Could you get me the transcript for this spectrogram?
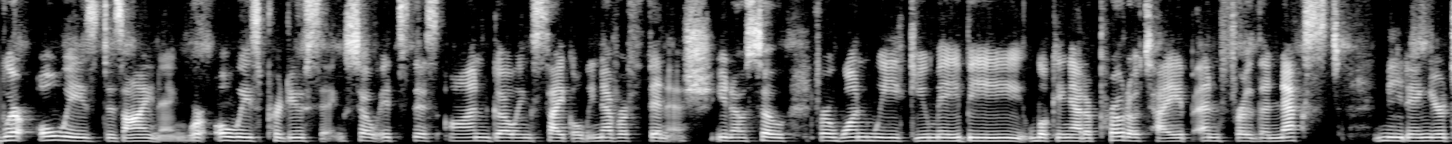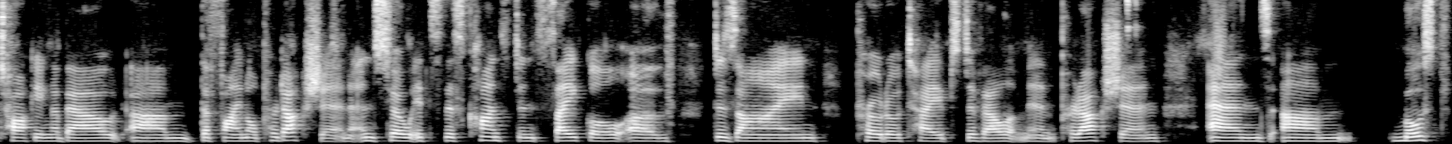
we're always designing we're always producing. So it's this ongoing cycle. We never finish you know? So for one week you may be looking at a prototype and for the next meeting you're talking about um, the final production. And so it's this constant cycle of design prototypes development production. And um, most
